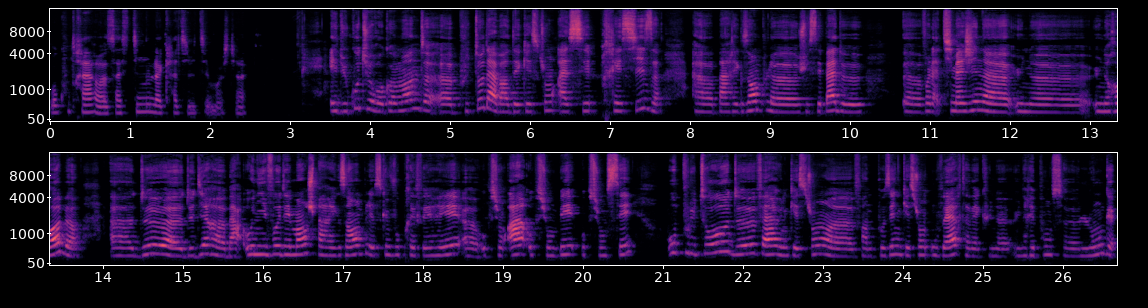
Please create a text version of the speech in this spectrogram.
au contraire ça stimule la créativité moi je dirais et du coup, tu recommandes euh, plutôt d'avoir des questions assez précises. Euh, par exemple, euh, je sais pas, de voilà, t'imagines une, une robe, de, de dire bah, au niveau des manches, par exemple, est-ce que vous préférez option A, option B, option C? Ou plutôt de faire une question, euh, enfin de poser une question ouverte avec une, réponse euh, longue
